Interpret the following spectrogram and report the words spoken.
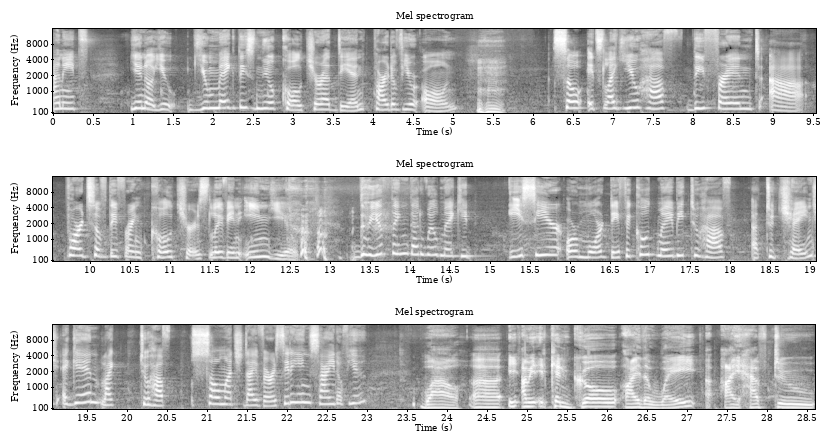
and it's you know you you make this new culture at the end part of your own. Mm-hmm. So it's like you have different uh, parts of different cultures living in you. Do you think that will make it easier or more difficult maybe to have uh, to change again like to have so much diversity inside of you wow uh, it, i mean it can go either way i have to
